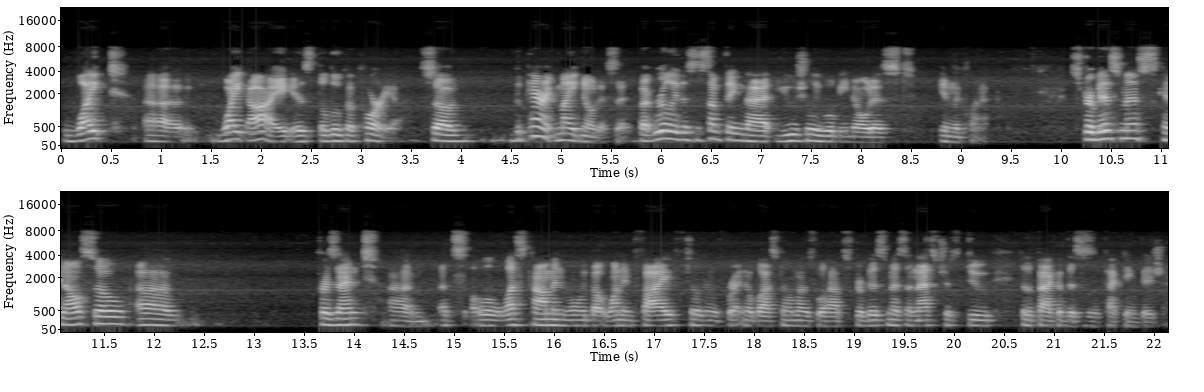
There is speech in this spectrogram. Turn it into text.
white, uh, white eye is the leukocoria. So the parent might notice it, but really this is something that usually will be noticed in the clinic. Strabismus can also uh, present. Um, it's a little less common. Only about one in five children with retinoblastomas will have strabismus, and that's just due to the fact that this is affecting vision.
